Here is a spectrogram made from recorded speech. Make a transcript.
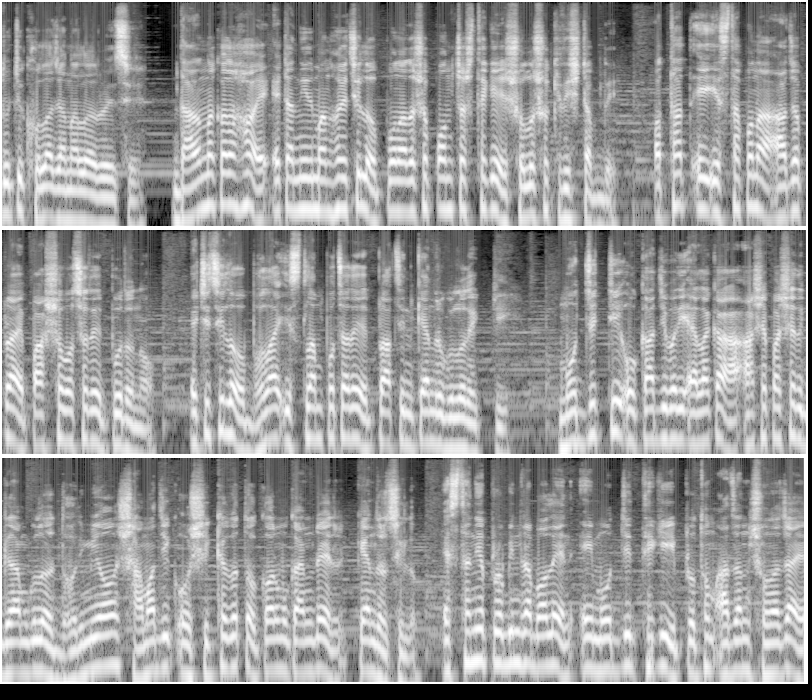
দুটি খোলা জানালা রয়েছে। ধারণা করা হয় এটা নির্মাণ হয়েছিল পনেরোশো পঞ্চাশ থেকে ষোলোশো খ্রিস্টাব্দে। অর্থাৎ এই স্থাপনা আজও প্রায় পাঁচশো বছরের পুরনো। এটি ছিল ভোলা ইসলাম প্রচারের প্রাচীন কেন্দ্রগুলোর একটি। মসজিদটি ও কাজীবাড়ি এলাকা আশেপাশের গ্রামগুলোর ধর্মীয়, সামাজিক ও শিক্ষাগত কর্মকাণ্ডের কেন্দ্র ছিল। স্থানীয় প্রবীণরা বলেন, এই মসজিদ থেকেই প্রথম আজান শোনা যায়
